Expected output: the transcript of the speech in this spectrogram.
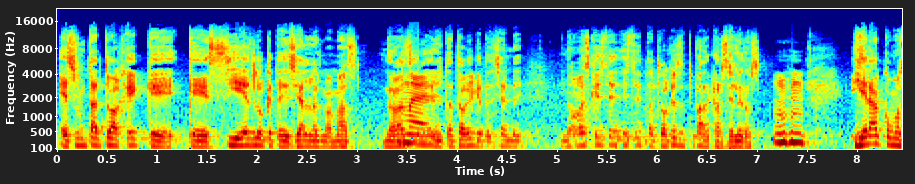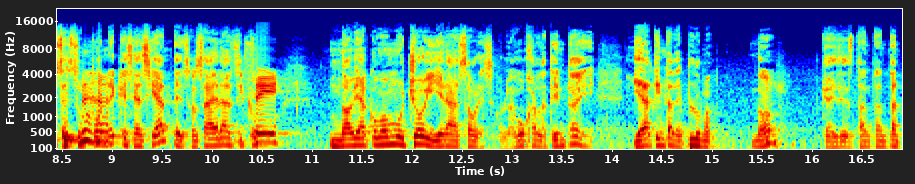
es un tatuaje que, que sí es lo que te decían las mamás. ¿no? Así, el tatuaje que te decían de, no, es que este, este tatuaje es para carceleros. Y era como se supone que se hacía antes. O sea, era así como. Sí. No había como mucho y era sobres con la aguja, la tinta y, y era tinta de pluma, ¿no? Que dices tan, tan, tan.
